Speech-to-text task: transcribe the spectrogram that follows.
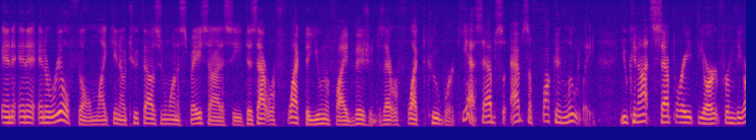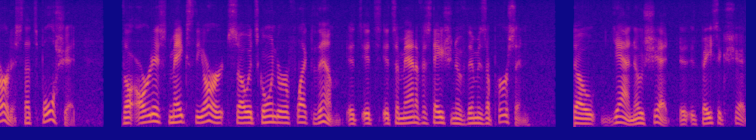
in, in, a, in a real film, like, you know, 2001 A Space Odyssey, does that reflect a unified vision? Does that reflect Kubrick? Yes, abs- absolutely. You cannot separate the art from the artist. That's bullshit the artist makes the art, so it's going to reflect them. It's it's it's a manifestation of them as a person. So yeah, no shit. It, it's basic shit.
